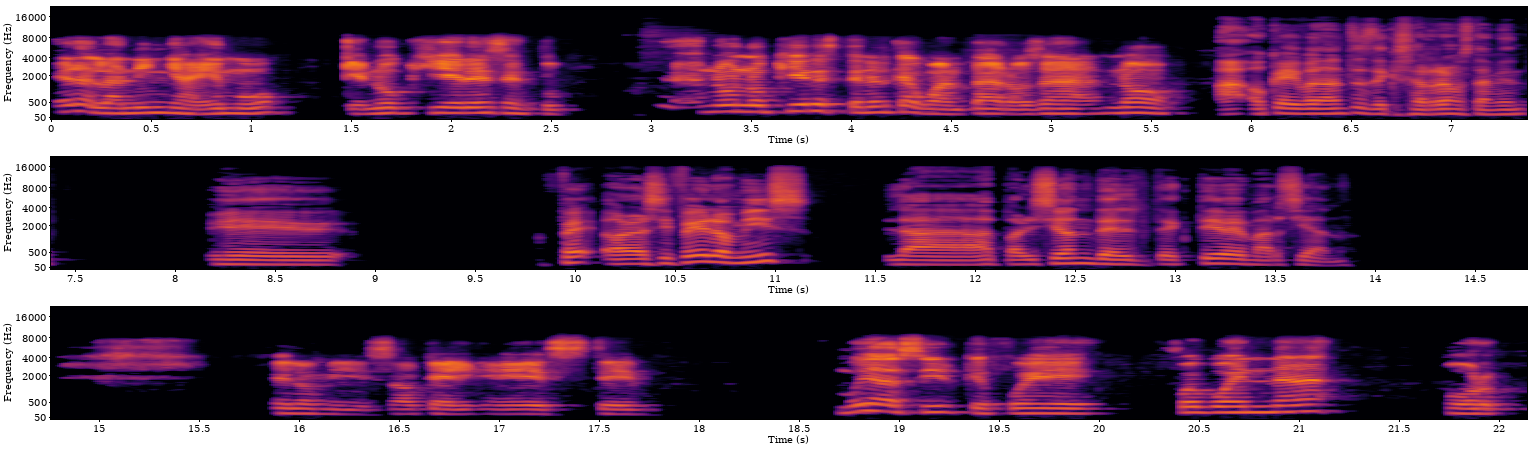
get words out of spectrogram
era la niña emo que no quieres en tu, no, no quieres tener que aguantar, o sea, no. Ah, ok, bueno, antes de que cerremos también, eh, fe, ahora sí, Fe lo Miss, la aparición del detective marciano. Fe lo Miss, ok, este, voy a decir que fue, fue buena por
